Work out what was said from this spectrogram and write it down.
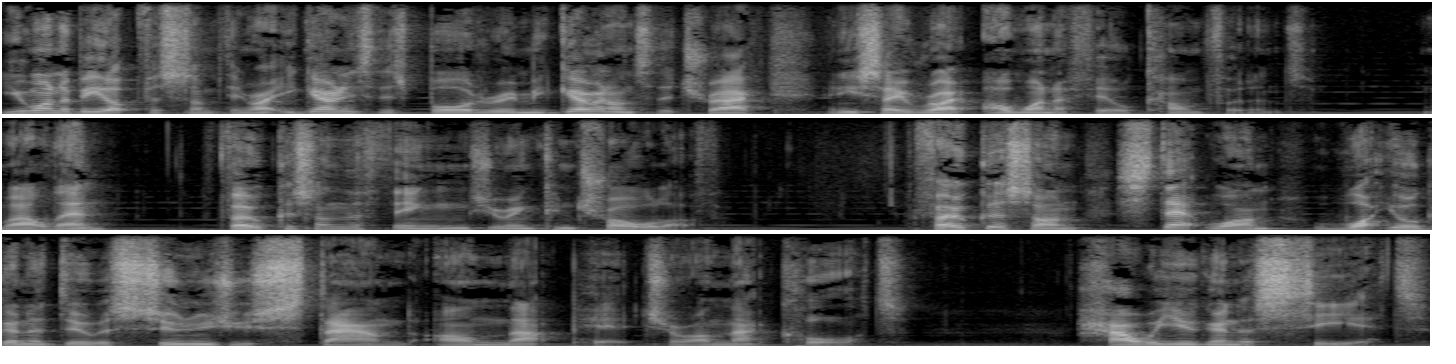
you want to be up for something, right? You're going into this boardroom, you're going onto the track, and you say, right, I want to feel confident. Well, then, Focus on the things you're in control of. Focus on step one, what you're going to do as soon as you stand on that pitch or on that court. How are you going to see it?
